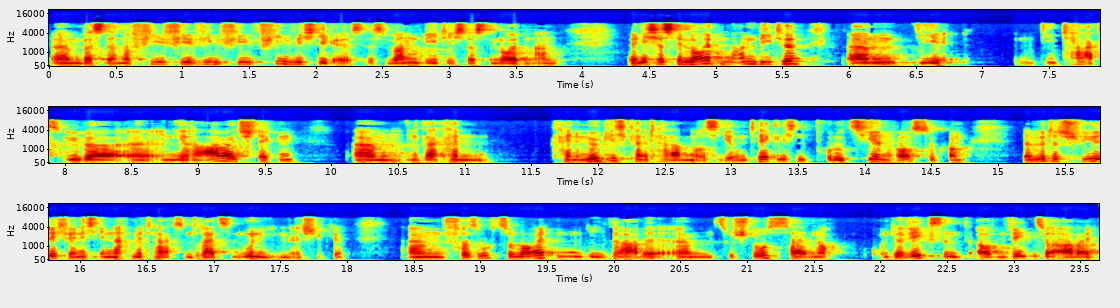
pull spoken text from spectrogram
Ähm, was da noch viel, viel, viel, viel, viel wichtiger ist, ist, wann biete ich das den Leuten an? Wenn ich das den Leuten anbiete, ähm, die, die tagsüber äh, in ihre Arbeit stecken, ähm, gar kein, keine Möglichkeit haben, aus ihrem täglichen Produzieren rauszukommen, dann wird es schwierig, wenn ich den nachmittags um 13 Uhr eine E-Mail schicke. Ähm, versucht zu Leuten, die gerade ähm, zu Stoßzeiten auch unterwegs sind, auf dem Weg zur Arbeit,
